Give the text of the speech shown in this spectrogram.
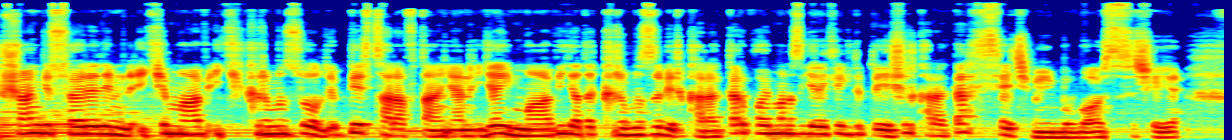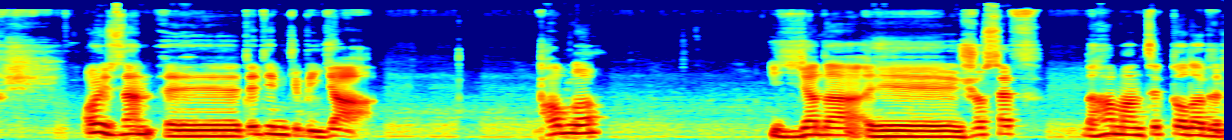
şu anki söylediğimde iki mavi iki kırmızı oluyor. Bir taraftan yani ya mavi ya da kırmızı bir karakter koymanız gerekiyor. Gidip de yeşil karakter seçmeyin bu boss şeyi. O yüzden ee, dediğim gibi ya Pablo ya da e, Joseph daha mantıklı olabilir.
